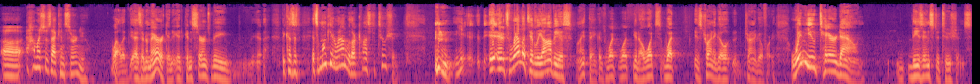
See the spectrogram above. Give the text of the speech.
Uh, how much does that concern you? Well, it, as an American, it concerns me uh, because it's, it's monkeying around with our Constitution. It- it's relatively obvious, I think, is what, what you know what's what is trying to go trying to go for. When you tear down these institutions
